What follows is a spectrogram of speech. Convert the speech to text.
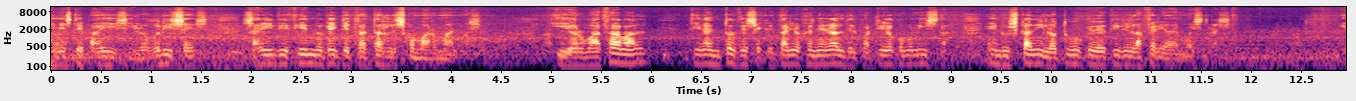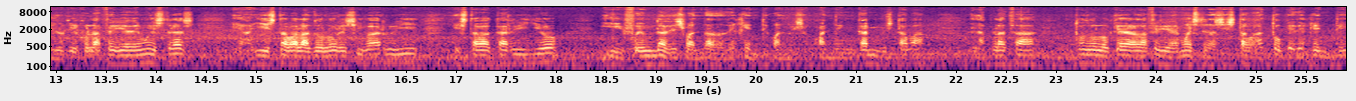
en este país y los grises, salir diciendo que hay que tratarles como hermanos. Y Ormazábal, era entonces secretario general del Partido Comunista en Euskadi, lo tuvo que decir en la Feria de Muestras. Y lo dijo la Feria de Muestras, y allí estaba la Dolores Ibarri, estaba Carrillo, y fue una desbandada de gente cuando, cuando en cambio estaba la plaza, todo lo que era la feria de muestras estaba a tope de gente,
